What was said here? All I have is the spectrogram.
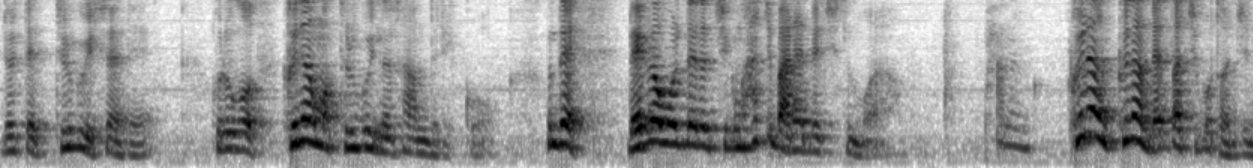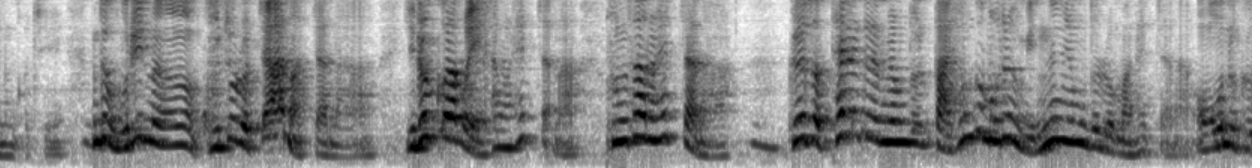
이럴 때 들고 있어야 돼. 그리고 그냥 막 들고 있는 사람들이 있고. 근데 내가 볼 때는 지금 하지 말아야 될 짓은 뭐야? 파는 거. 그냥 그냥 냈다 집어 던지는 거지. 근데 우리는 구조를 짜놨잖아. 이럴 거라고 예상을 했잖아. 분산을 했잖아. 그래서 텔레그램 형들 다 현금 흐름 있는 형들로만 했잖아. 어, 오늘 그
